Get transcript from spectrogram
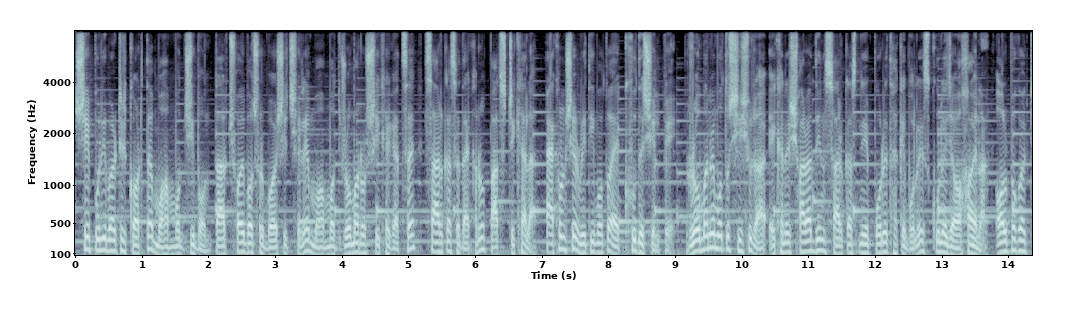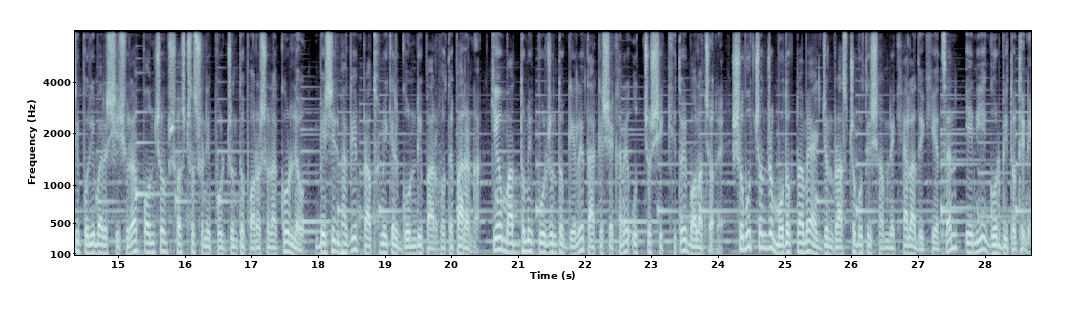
সে পরিবারটির কর্তা মোহাম্মদ জীবন। তার ছয় বছর বয়সী ছেলে মোহাম্মদ রোমানও শিখে গেছে সার্কাসে দেখানো পাঁচটি খেলা। এখন সে রীতিমতো এক ক্ষুদে শিল্পী। রোমানের মতো শিশুরা এখানে সারাদিন সার্কাস নিয়ে পড়ে থাকে বলে স্কুলে যাওয়া হয় না। অল্প কয়েকটি পরিবারের শিশুরা পঞ্চম, ষষ্ঠ শ্রেণি পর্যন্ত পড়াশোনা করলেও বেশিরভাগই প্রাথমিকের গণ্ডি পার হতে পারে না। কেউ মাধ্যমিক পর্যন্ত গেলে তাকে সেখানে উচ্চ শিক্ষিতই বলা চলে। সবুজচন্দ্র মোদক নামে একজন রাষ্ট্রপতির সামনে খেলা দেখিয়েছেন, এ নিয়ে গর্বিত তিনি।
